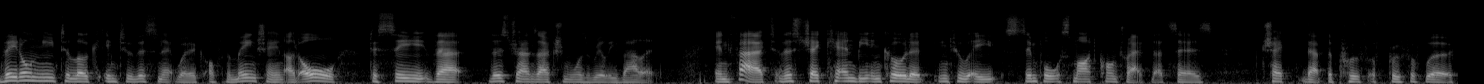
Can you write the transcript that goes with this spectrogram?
they don't need to look into this network of the main chain at all to see that this transaction was really valid. In fact, this check can be encoded into a simple smart contract that says check that the proof of proof of work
